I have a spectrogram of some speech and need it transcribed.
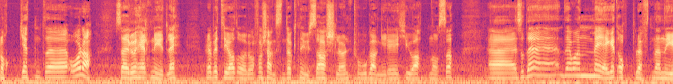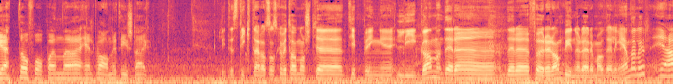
nok et eh, år, da, så er det jo helt nydelig. For Det betyr jo at Årvoll får sjansen til å knuse Hasleløren to ganger i 2018 også. Eh, så det, det var en meget oppløftende nyhet å få på en eh, helt vanlig tirsdag her. Lite stikk der altså. Skal vi ta Norsk eh, Tipping-ligaen? Dere, dere fører an. Begynner dere med avdeling 1, eller? Ja,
